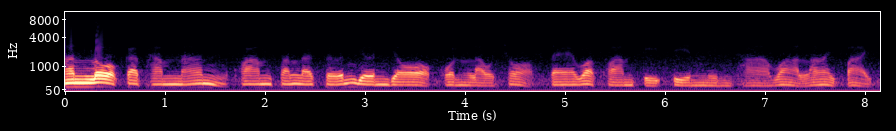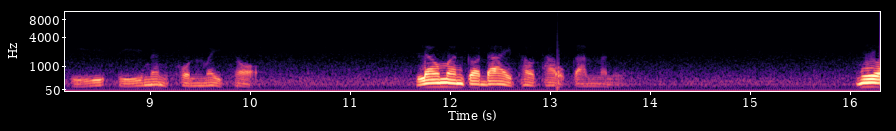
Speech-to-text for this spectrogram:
อันโลกกระทำนั้น ความสรรเสริญเยินยอคนเราชอบ แต่ว่าความติเตียนนินทาว่าไล่ป้ายสีสีนั่นคนไม่ชอบ แล้วมันก็ได้เท่าๆกันนั่นเองเมื่อ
